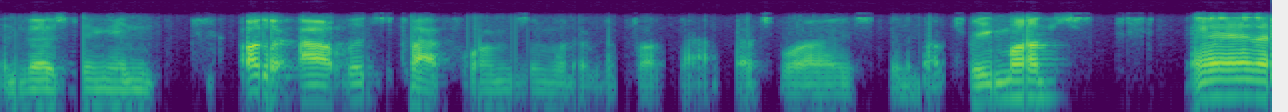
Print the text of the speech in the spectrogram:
investing in other outlets, platforms, and whatever the fuck not. That's why it's been about three months, and I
